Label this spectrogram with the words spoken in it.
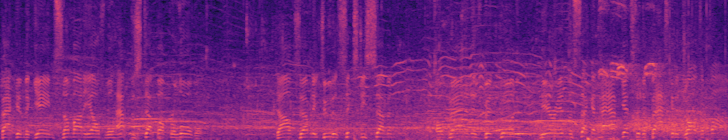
back in the game. Somebody else will have to step up for Louisville. Down 72 to 67. O'Bannon has been good here in the second half. Gets to the basket and draws a foul.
